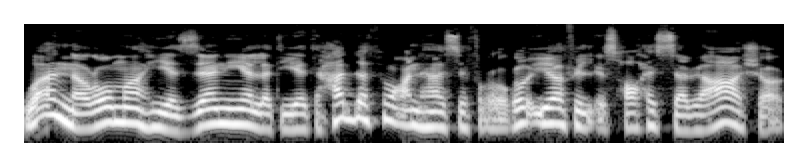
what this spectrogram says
وأن روما هي الزانية التي يتحدث عنها سفر الرؤيا في الإصحاح السابع عشر.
